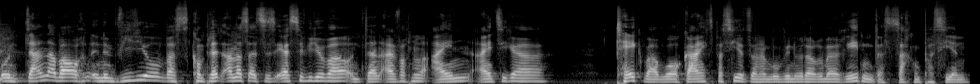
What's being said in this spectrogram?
Und dann aber auch in einem Video, was komplett anders als das erste Video war und dann einfach nur ein einziger Take war, wo auch gar nichts passiert, sondern wo wir nur darüber reden, dass Sachen passieren.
